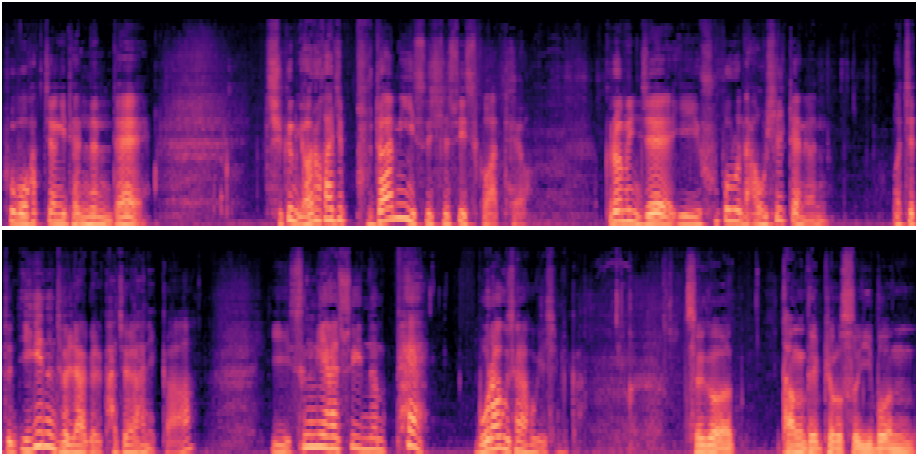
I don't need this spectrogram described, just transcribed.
후보 확정이 됐는데 지금 여러 가지 부담이 있으실 수 있을 것 같아요. 그러면 이제 이 후보로 나오실 때는 어쨌든 이기는 전략을 가져야 하니까 이 승리할 수 있는 패 뭐라고 생각하고 계십니까? 제가 당 대표로서 이번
